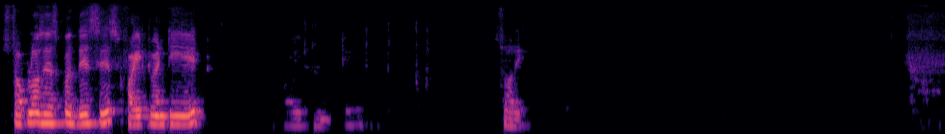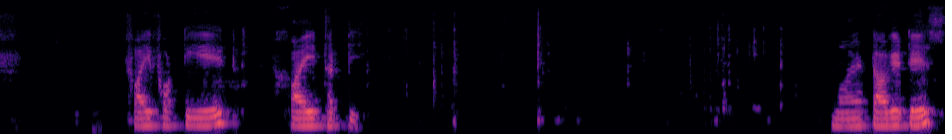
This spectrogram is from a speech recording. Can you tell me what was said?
stop loss as per this is 528 520 sorry 548 530 my target is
